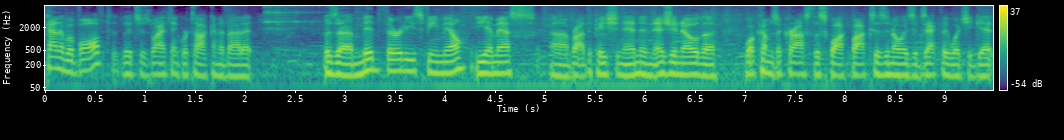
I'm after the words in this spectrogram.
kind of evolved, which is why I think we're talking about it. It was a mid 30s female. EMS uh, brought the patient in, and as you know, the what comes across the squawk box isn't always exactly what you get.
